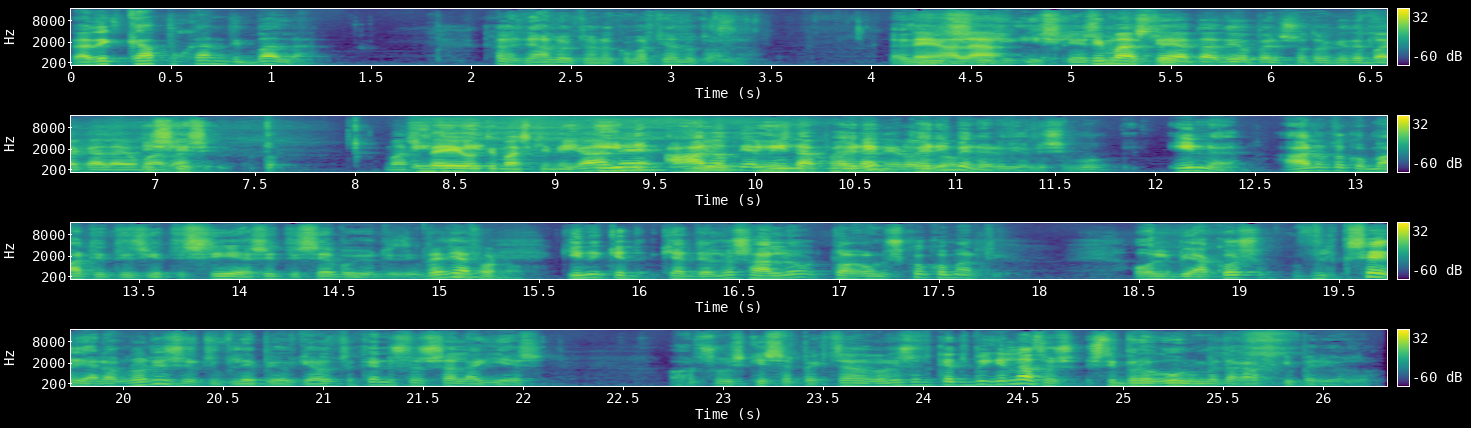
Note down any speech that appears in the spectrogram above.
Δηλαδή κάπου χάνει την μπάλα. Καλά, είναι άλλο το ένα κομμάτι, άλλο το άλλο. Ναι, Δηλαδή, η αλλά σχέση- η σχέση τι με μας το θέλει από τα δύο περισσότερο και δεν πάει καλά η η ομάδα; σχέση- το- Μας είναι- θέλει ότι μας κυνηγάνε είναι ή άλλο- ότι εμεί είναι- τα έχουμε περί- κάνει ρόλο. Περίμενε, ρε Διονύση μου. Είναι άλλο το κομμάτι της ηγετησία ή της ΕΠΟ ή οτιδήποτε. Δεν διαφωνώ. Και είναι και, και εντελώς άλλο το αγωνιστικό κομμάτι. Ο Ολυμπιακός ξέρει, αναγνωρίζει ότι βλέπει ο Γιάννη ότι κάνει τόσε αλλαγές. Αν σου και σε παίκτη, αναγνωρίζει ότι κάτι πήγε λάθος στην προηγούμενη μεταγραφική περίοδο.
